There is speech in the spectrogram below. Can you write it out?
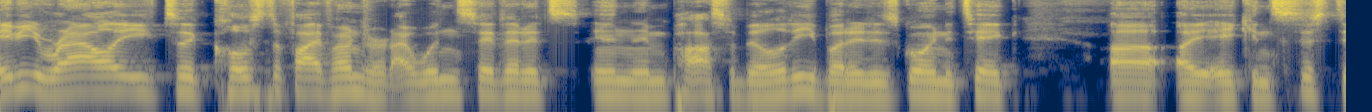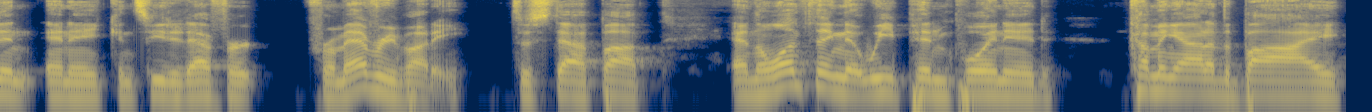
maybe rally to close to 500. I wouldn't say that it's an impossibility, but it is going to take uh, a, a consistent and a conceded effort from everybody to step up. And the one thing that we pinpointed coming out of the bye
